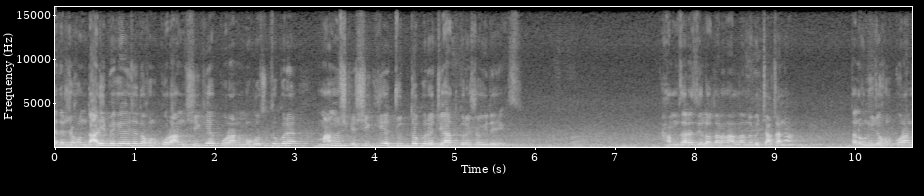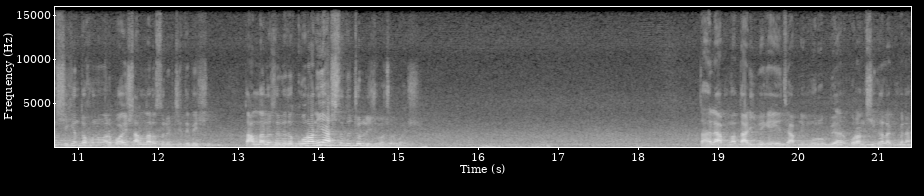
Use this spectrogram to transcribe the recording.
এদের যখন দাড়ি পেকে গেছে, তখন কোরআন শিখে, কোরআন মুখস্থ করে মানুষকে শিখিয়ে, যুদ্ধ করে, জেহাদ করে শহীদ হয়ে গেছে। হামজা রাজিল্লাহ তালান আল্লাহ নবীর চাচা না? তাহলে উনি যখন কোরআন শিখেন, তখন ওনার বয়স আল্লাহ রসুলের চেয়ে বেশি। তা আল্লাহ রসুলের তো কোরআনই আসতে তো চল্লিশ বছর বয়স। তাহলে আপনার দাড়ি পেকে গেছে, আপনি মুরব্বী, আর কোরআন শিখা লাগবে না?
